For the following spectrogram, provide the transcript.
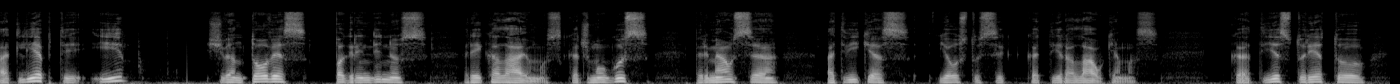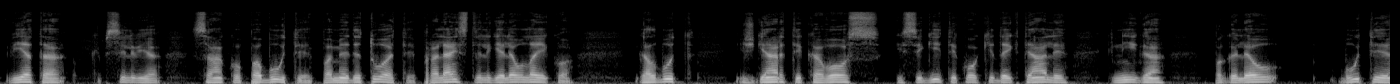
atliepti į šventovės pagrindinius reikalavimus, kad žmogus pirmiausia atvykęs jaustųsi, kad yra laukiamas, kad jis turėtų vietą, kaip Silvija sako, pabūti, pamedituoti, praleisti ilgėliau laiko, galbūt išgerti kavos, įsigyti kokį daiktelį, knygą, pagaliau būti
